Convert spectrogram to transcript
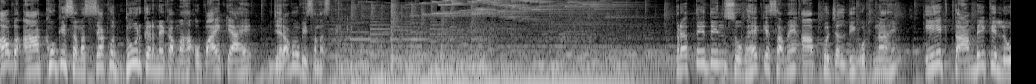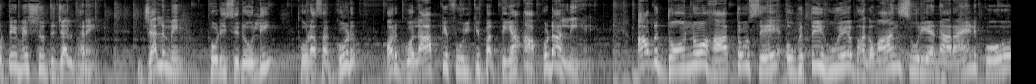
अब आँखों की समस्या को दूर करने का महा उपाय क्या है, जरा वो भी समझते हैं। प्रतिदिन सुबह के समय आपको जल्दी उठना है। एक तांबे के लोटे में शुद्ध जल भरें। जल में थोड़ी सी रोली, थोड़ा सा गुड़ और गुलाब के फूल की पत्तियाँ आपको डालनी हैं। अब दोनों हाथों से उगते हुए भगवान सूर्य नारायण को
